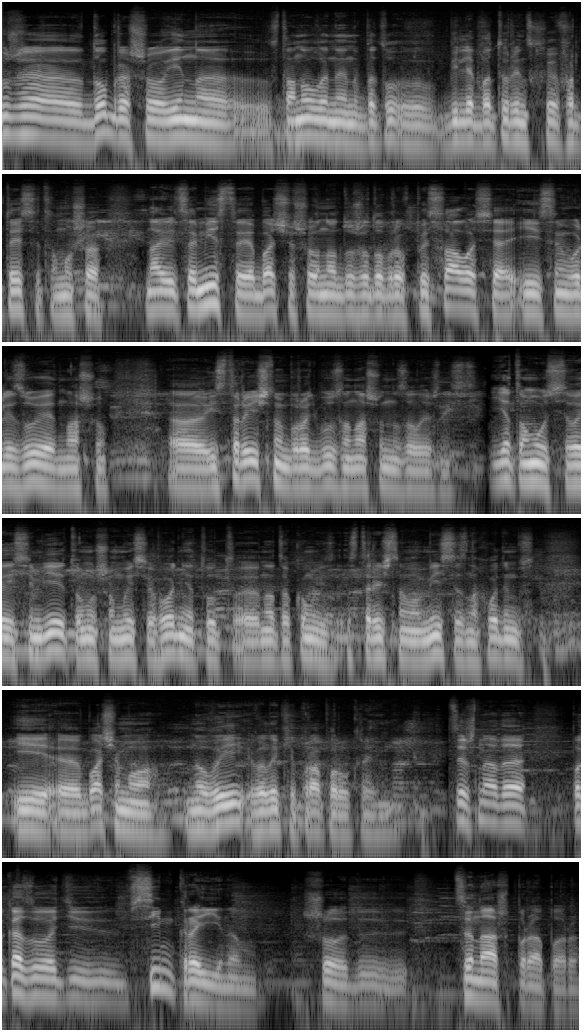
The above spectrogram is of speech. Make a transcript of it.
Дуже добре, що він е, встановлений на Бату- біля Батуринської фортеці, тому що навіть це місце я бачу, що воно дуже добре вписалося і символізує нашу е, історичну боротьбу за нашу незалежність. Я тому своєю сім'єю, тому що ми сьогодні тут е, на такому історичному місці знаходимося і е, бачимо новий великий прапор України. Це ж треба показувати всім країнам, що це наш прапор.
